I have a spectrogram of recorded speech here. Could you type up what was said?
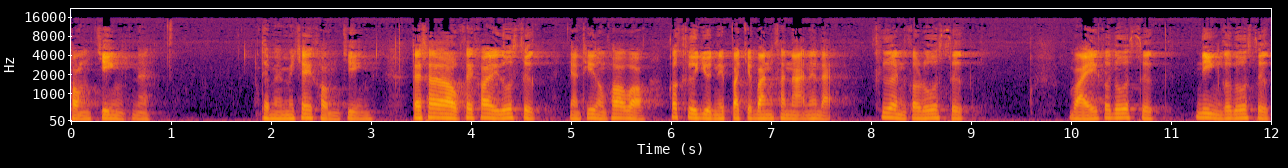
ของจริงนะแต่มันไม่ใช่ของจริง แต่ถ้าเราค่อยๆรู้สึกอย่างที่หลวงพ่อบอก ก็คืออยู่ในปัจจุบันขณะนั่นแหละ เคลื่อนก็รู้สึก ไหวก็รู้สึก นิ่งก็รู้สึก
